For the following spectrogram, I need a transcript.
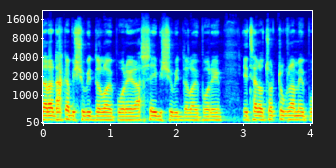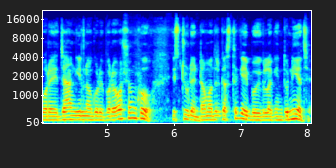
যারা ঢাকা বিশ্ববিদ্যালয়ে পড়ে, রাজশাহী বিশ্ববিদ্যালয়ে পড়ে, এছাড়াও চট্টগ্রামে পড়ে, জাহাঙ্গীরনগরে পড়ে, অসংখ্য স্টুডেন্ট আমাদের কাছ থেকে এই বইগুলো কিন্তু নিয়েছে।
